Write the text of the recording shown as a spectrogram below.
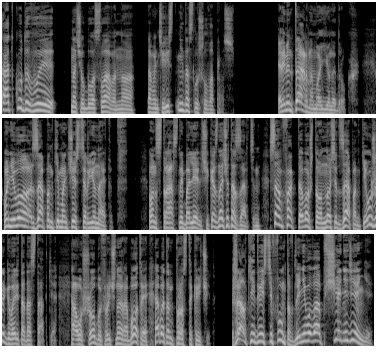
«Откуда вы...» — начал было Слава, но авантюрист не дослушал вопрос. «Элементарно, мой юный друг. У него запонки Манчестер Юнайтед. Он страстный болельщик, а значит азартен. Сам факт того, что он носит запонки, уже говорит о достатке. А уж обувь ручной работы об этом просто кричит. Жалкие 200 фунтов для него вообще не деньги.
